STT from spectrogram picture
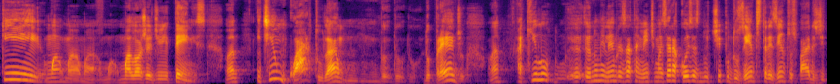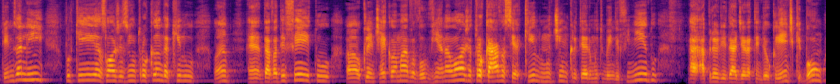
que uma, uma, uma, uma loja de tênis. É? E tinha um quarto lá um, do, do, do, prédio, é? aquilo, eu não me lembro exatamente, mas era coisas do tipo 200, 300 pares de tênis ali, porque as lojas iam trocando, aquilo é? dava defeito, o cliente reclamava, vinha na loja, trocava-se aquilo, não tinha um critério muito bem definido, a, prioridade era atender o cliente, que bom,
